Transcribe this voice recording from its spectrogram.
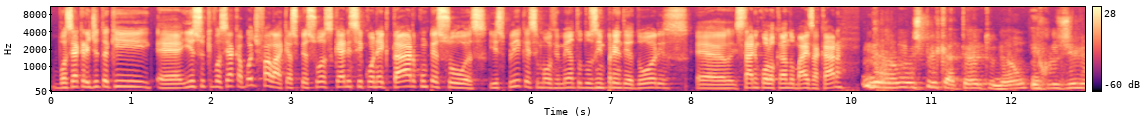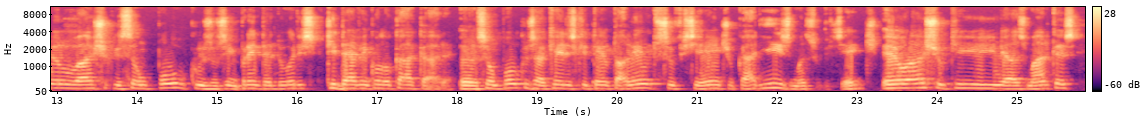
Você acredita que é isso que você acabou de falar, que as pessoas querem se conectar com pessoas e explica esse movimento dos empreendedores é, estarem colocando mais a cara? Não, não explica tanto, não. Inclusive, eu acho que são poucos os empreendedores que devem colocar a cara. Uh, são poucos aqueles que têm o talento suficiente, o carisma suficiente. Eu acho que as marcas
